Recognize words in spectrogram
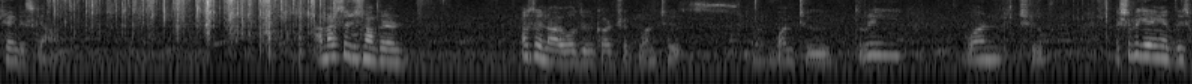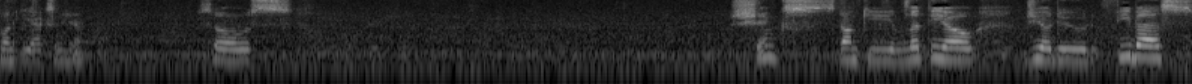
Kangaskhan. I'm actually just not gonna. Actually, no, I will do the card trick. One, two, one, two, three, one, two. I should be getting at least one EX in here. So, Shinx, Stunky, Lithio, Geodude, Feebas,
